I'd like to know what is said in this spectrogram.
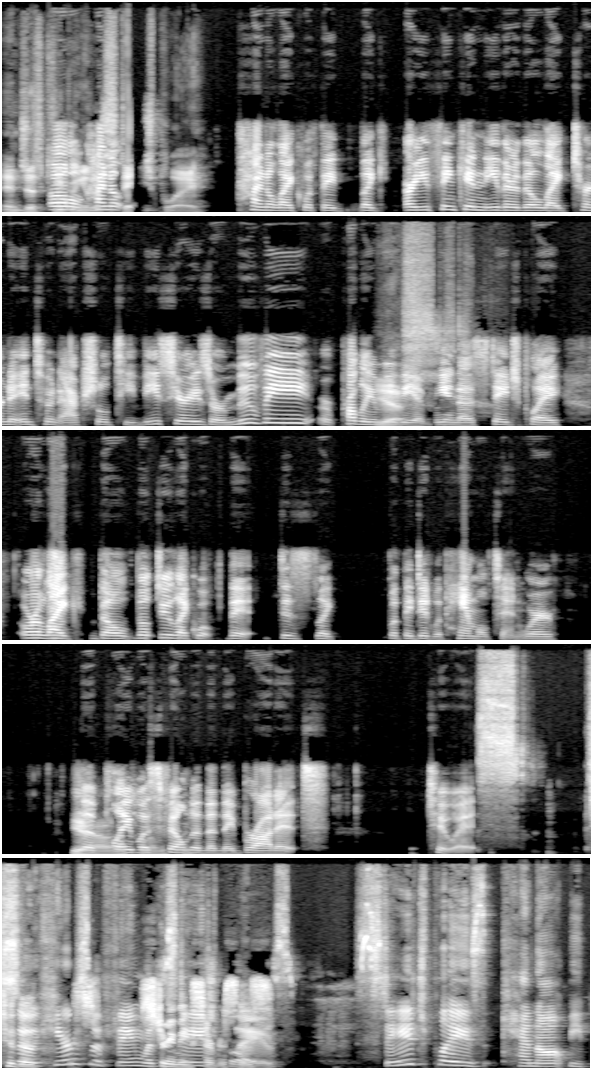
and just Oh, keeping it a kind of- stage play. kind of like what they like are you thinking either they'll like turn it into an actual tv series or movie or probably a movie Yes. it being a stage play or like they'll they'll do like what they does like what they did with hamilton where Yeah, the play that's what I was filmed and then they brought it to it to so the here's the thing with streaming stage services. plays stage plays cannot be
